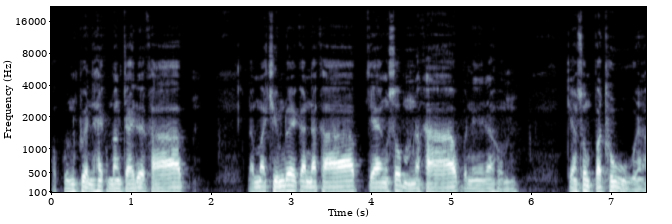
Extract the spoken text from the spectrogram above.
ขอบคุณเพื่อนให้กำลังใจด้วยครับ แล้วมาชิมด้วยกันนะครับ แกงส้มนะครับ วันนี้นะผมแกงส้มปลาทูนะครับ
